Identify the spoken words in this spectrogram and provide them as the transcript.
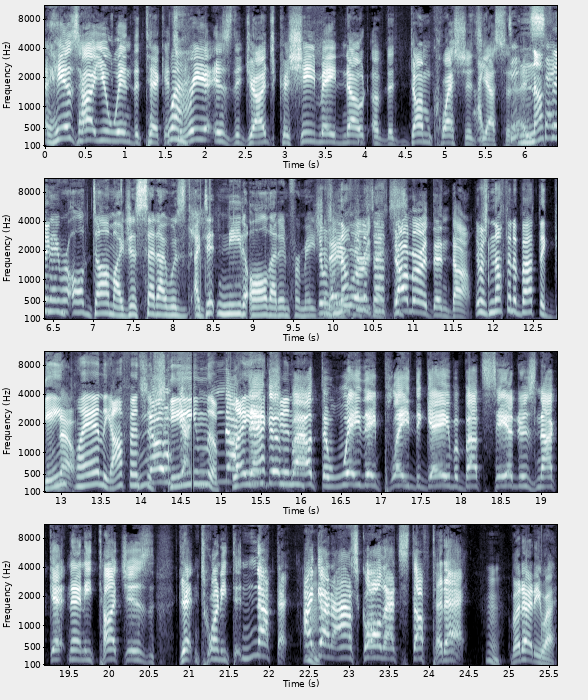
here's how you win the tickets. Wow. Rhea is the judge because she made note of the dumb questions I yesterday. didn't say Nothing- they were all dumb. I just said I was. I didn't need all that information. There was they nothing were about the- dumber than dumb. There was nothing about the game No. plan, the offensive No, scheme, the nothing play action. about the way they played the game, about Sanders not getting any touches, getting 20. T- nothing. Hmm. I got to ask all that stuff today. But anyway,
